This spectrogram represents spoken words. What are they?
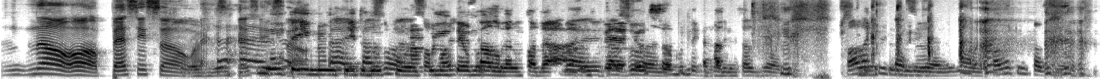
Não, ó, presta atenção, presta Não atenção. tem luz Ah, ele dentro tá do zoando, corpo, não tem uma lâmpada. Mano, Ai, ele tá velho, eu zoando. sou pariu, ele tá zoando. Fala que ele tá zoando. Não, fala que ele tá zoando.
